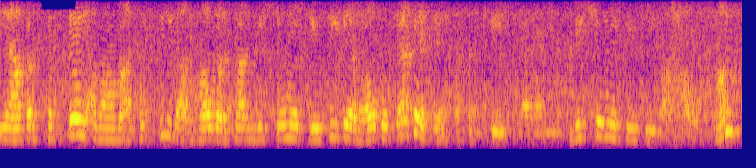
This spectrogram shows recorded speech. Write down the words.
यहाँ पर सत्य अभाव, आसक्ति का अभाव, अर्थात विश्व में प्रीति के अभाव को क्या कहते हैं? आसक्ति। विश्व में प्रीति का अभाव। हम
